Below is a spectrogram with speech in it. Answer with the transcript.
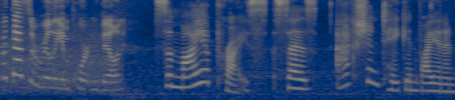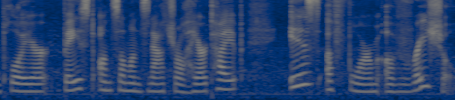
but that's a really important bill. Samaya Price says action taken by an employer based on someone's natural hair type is a form of racial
